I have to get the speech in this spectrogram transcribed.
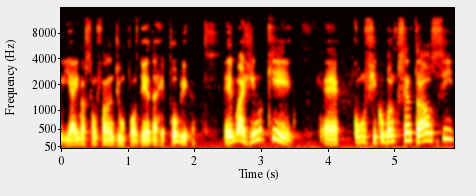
E aí nós estamos falando de um poder da República. Eu imagino que é, como fica o Banco Central se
